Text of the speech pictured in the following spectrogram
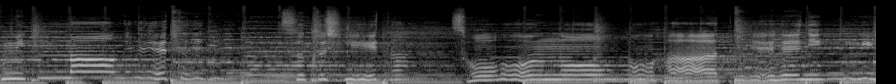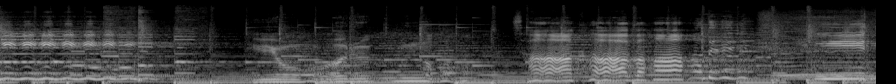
みんなげて尽くしたその果てに。夜の酒場で一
